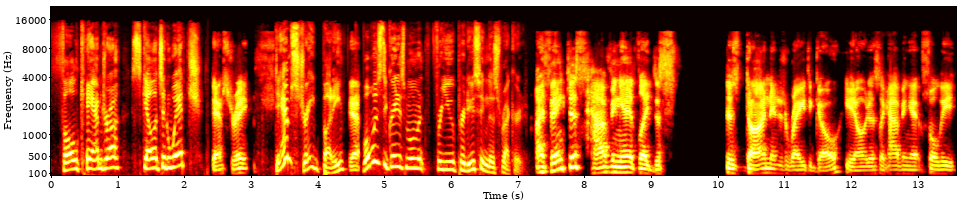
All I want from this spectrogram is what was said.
Thulcandra, Skeleton Witch. Damn straight. Damn straight, buddy. Yeah. What was the greatest moment for you producing this record? I think just having it like just just done and just ready to go, you know, just like having it fully,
